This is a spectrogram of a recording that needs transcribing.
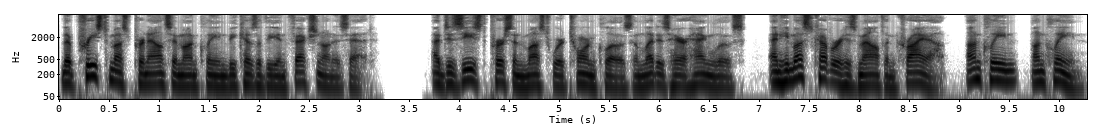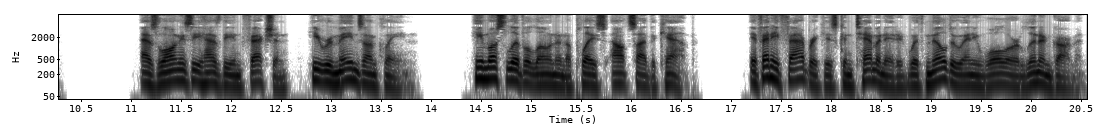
The priest must pronounce him unclean because of the infection on his head. A diseased person must wear torn clothes and let his hair hang loose, and he must cover his mouth and cry out, Unclean, unclean. As long as he has the infection, he remains unclean. He must live alone in a place outside the camp. If any fabric is contaminated with mildew, any wool or linen garment,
